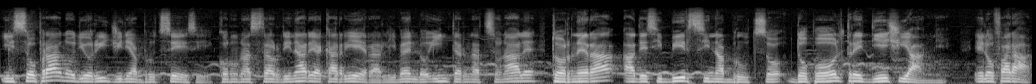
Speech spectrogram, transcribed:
Il soprano di origini abruzzesi, con una straordinaria carriera a livello internazionale, tornerà ad esibirsi in Abruzzo dopo oltre dieci anni e lo farà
